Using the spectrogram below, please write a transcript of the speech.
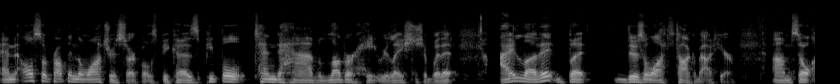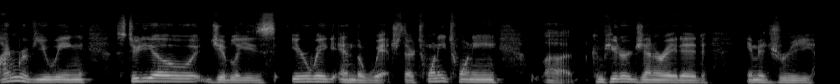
and also probably in the watcher circles because people tend to have love or hate relationship with it. I love it, but there's a lot to talk about here. Um, so I'm reviewing Studio Ghibli's Earwig and the Witch, their 2020 uh, computer generated imagery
